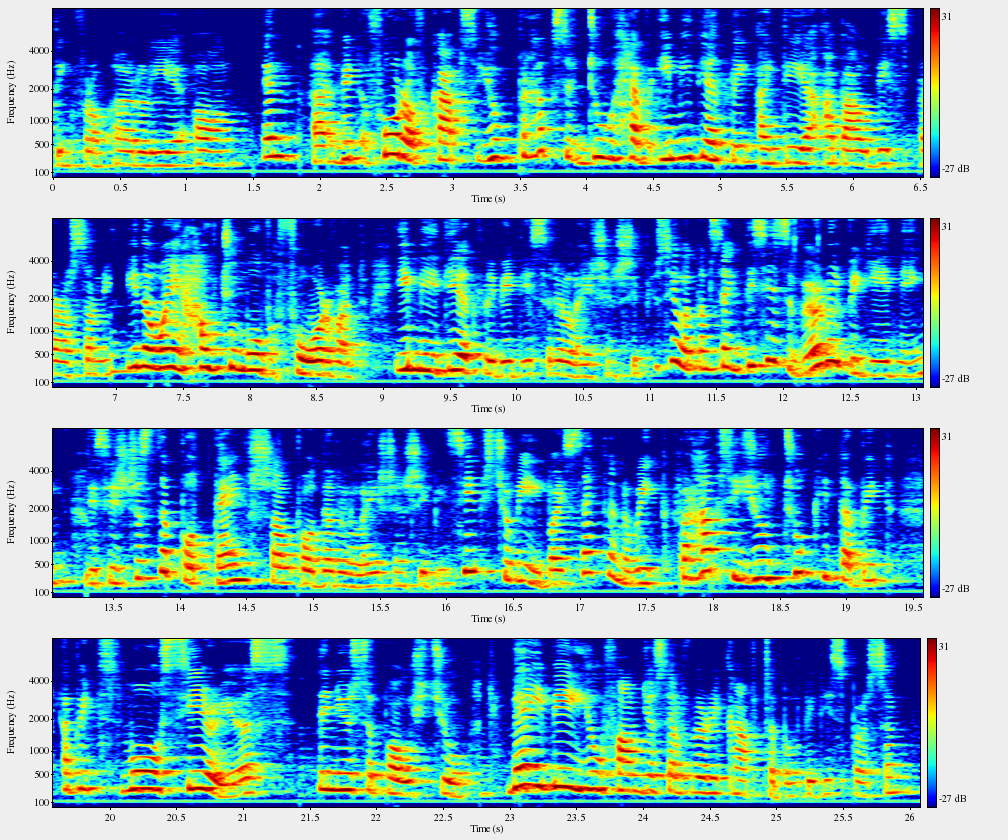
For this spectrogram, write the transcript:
something from earlier on. And uh, with Four of Cups, you perhaps do have immediately idea about this person, in a way how to move forward immediately with this relationship. You see what I'm saying? This is very beginning. This is just the potential for the relationship. It seems to me by second week, perhaps you took it a bit, a bit more serious than you're supposed to. Maybe you found yourself very comfortable with this person,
